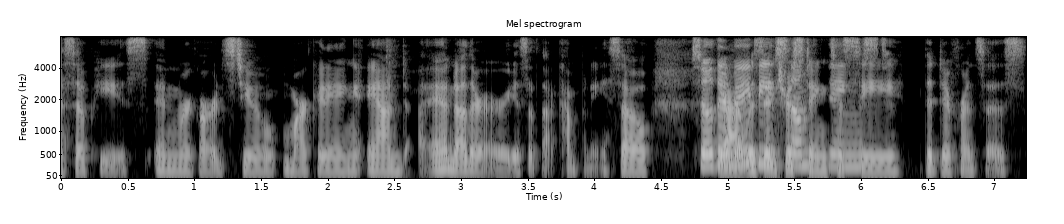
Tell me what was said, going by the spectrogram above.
SOPs in regards to marketing and and other areas of that company. So so there yeah, may it was be interesting to see the differences.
